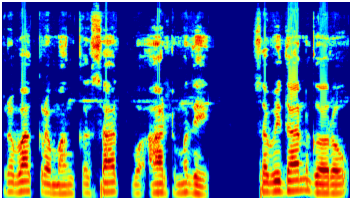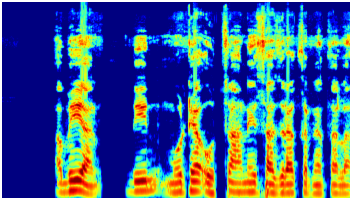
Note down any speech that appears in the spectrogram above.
प्रभाग क्रमांक सात व आठमध्ये संविधान गौरव अभियान दिन मोठ्या उत्साहाने साजरा करण्यात आला.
